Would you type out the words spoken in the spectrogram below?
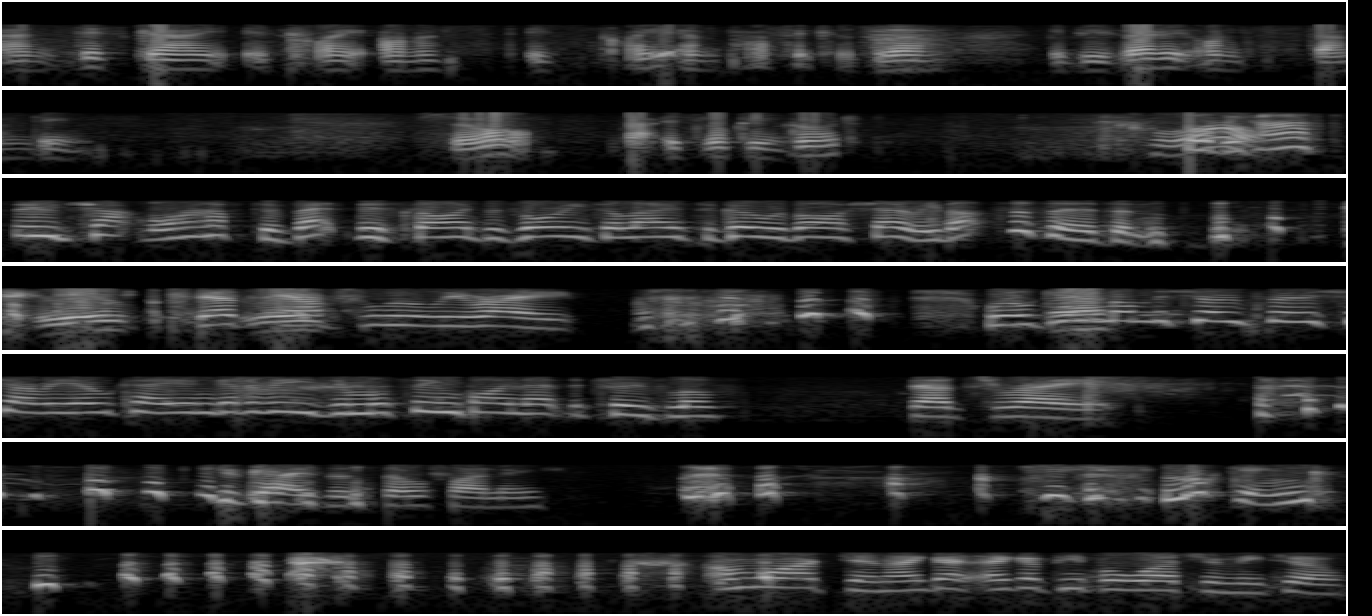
And this guy is quite honest. He's quite empathic as well. He'd be very understanding. So that is looking good. Cool. Well, the Ask Food chat will have to vet this guy before he's allowed to go with our sherry. That's for certain. True. That's true. absolutely right. we'll get Yeah. him on the show first, Sherry, okay, and get a reading. We'll soon find out the truth, love. That's right. You guys are so funny. Looking. I'm watching. I got I got people watching me too.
